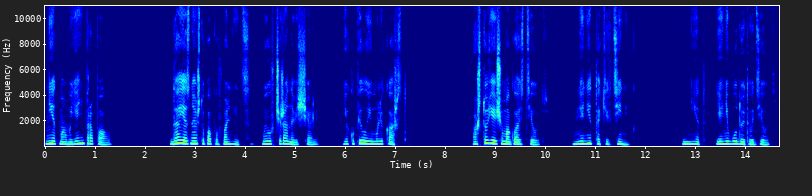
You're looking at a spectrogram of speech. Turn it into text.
Нет, мама, я не пропал. Да, я знаю, что папа в больнице. Мы его вчера навещали. Я купила ему лекарство. А что я еще могла сделать? У меня нет таких денег. Нет, я не буду этого делать.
